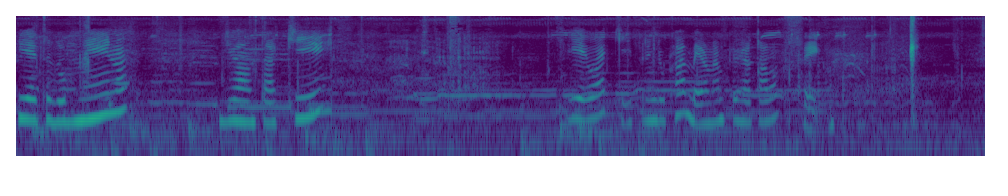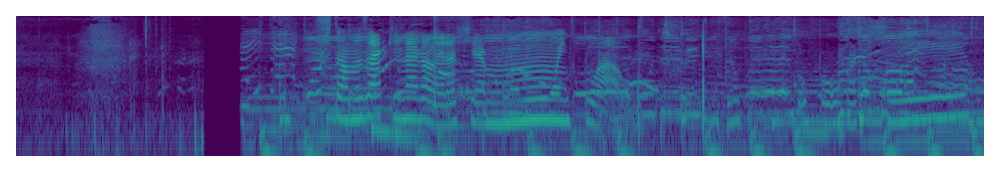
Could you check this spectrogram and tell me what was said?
Pietro dormindo. John tá aqui. E eu aqui, prendi o cabelo, né? Porque eu já tava feio. Estamos aqui, né, galera? Aqui é muito alto. O povo aqui.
